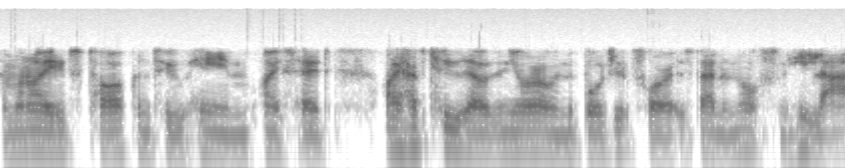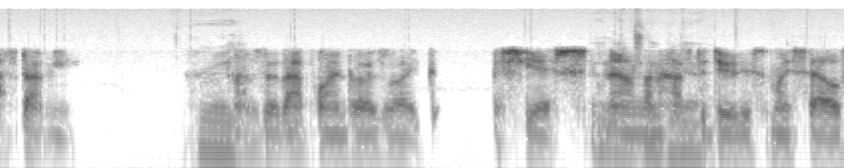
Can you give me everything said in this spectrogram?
And when I was talking to him, I said, I have two thousand euro in the budget for it. Is that enough? And he laughed at me. right. And so at that point, I was like, shit, now I'm going to have to do this myself.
